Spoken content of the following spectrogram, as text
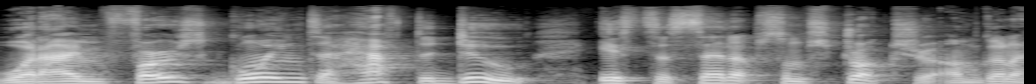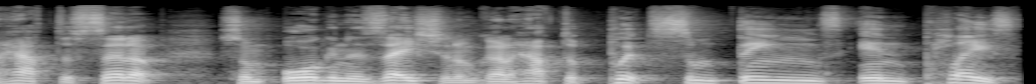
what I'm first going to have to do is to set up some structure. I'm going to have to set up some organization. I'm going to have to put some things in place.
